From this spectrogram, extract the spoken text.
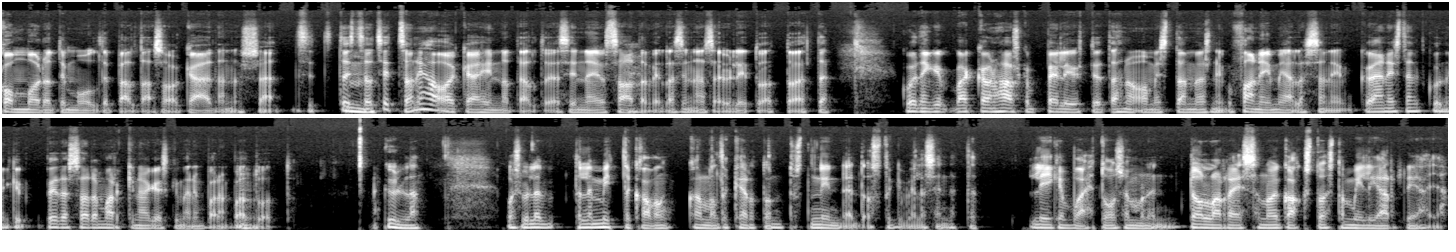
commodity multiple taso käytännössä. Sitten sit, mm. sit se on ihan oikein hinnoiteltu ja sinne ei ole saatavilla sinänsä ylituottoa. Että kuitenkin, vaikka on hauska peliyhtiö, että hän omistaa myös niin fanimielessä, niin kyllä niistä nyt kuitenkin pitäisi saada markkinaa keskimäärin parempaa mm. tuottoa. Kyllä. Voisi vielä tälle mittakaavan kannalta kertoa nyt tuosta Nintendostakin vielä sen, että liikevaihto on semmoinen dollareissa noin 12 miljardia ja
